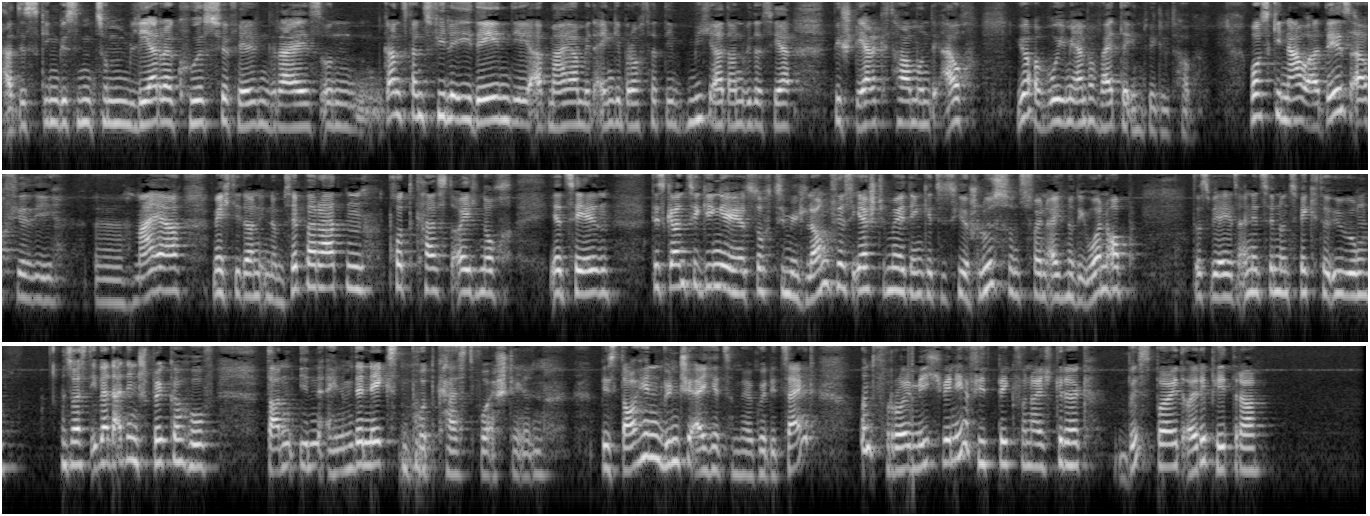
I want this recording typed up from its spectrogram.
ja, das ging bis hin zum Lehrerkurs für Feldenkreis und ganz, ganz viele Ideen, die Maya mit eingebracht hat, die mich auch dann wieder sehr bestärkt haben und auch, ja, wo ich mich einfach weiterentwickelt habe. Was genau auch das, auch für die äh, Maya, möchte ich dann in einem separaten Podcast euch noch erzählen. Das Ganze ging ja jetzt doch ziemlich lang fürs erste Mal. Ich denke, jetzt ist hier Schluss, sonst fallen euch nur die Ohren ab. Das wäre jetzt auch nicht Sinn und Zweck der Übung. Das heißt, ich werde auch den Spöckerhof dann in einem der nächsten Podcasts vorstellen. Bis dahin wünsche ich euch jetzt einmal eine gute Zeit und freue mich, wenn ihr Feedback von euch kriegt. Bis bald, eure Petra.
